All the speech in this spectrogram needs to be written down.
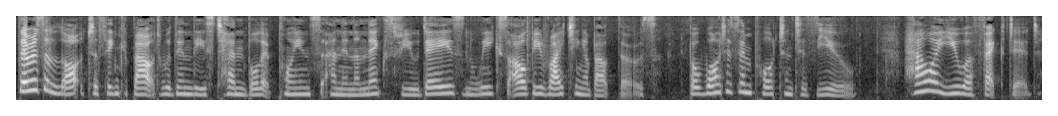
There is a lot to think about within these 10 bullet points, and in the next few days and weeks, I'll be writing about those. But what is important is you. How are you affected?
